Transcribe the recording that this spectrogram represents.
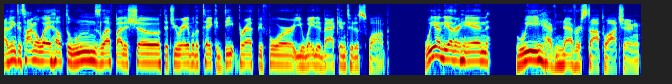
I think the time away helped the wounds left by the show that you were able to take a deep breath before you waded back into the swamp. We, on the other hand, we have never stopped watching.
